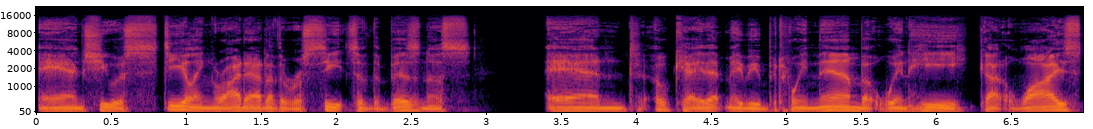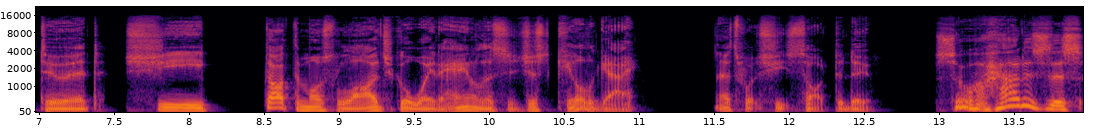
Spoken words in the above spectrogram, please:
and she was stealing right out of the receipts of the business. And okay, that may be between them, but when he got wise to it, she thought the most logical way to handle this is just kill the guy. That's what she sought to do. So, how does this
